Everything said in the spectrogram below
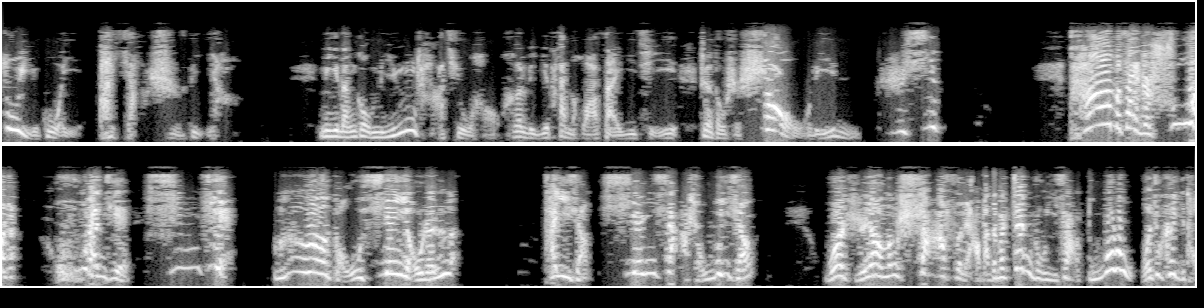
罪过也。哎呀，师弟呀，你能够明察秋毫，和李探花在一起，这都是少林之幸。他们在这说着，忽然间，新剑恶狗先咬人了。他一想，先下手为强，我只要能杀死俩，把他们镇住一下，夺路，我就可以逃。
